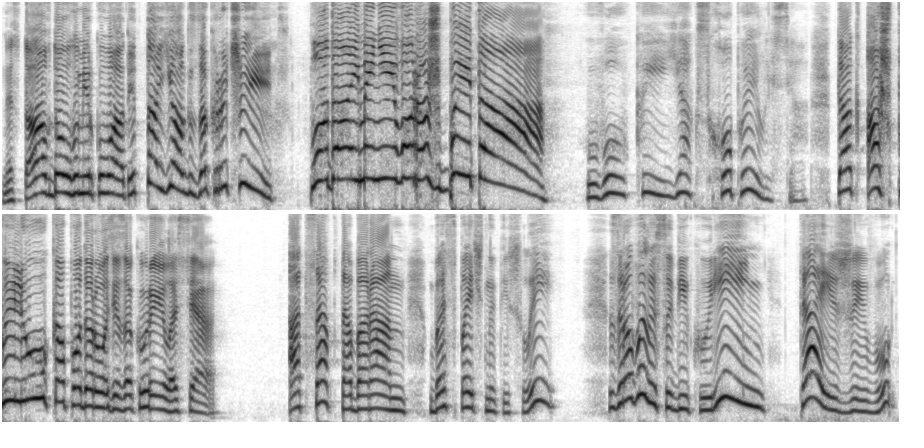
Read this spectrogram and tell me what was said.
не став довго міркувати, та як закричить. Подай мені ворожбита! У вовки як схопилися, так аж пилюка по дорозі закурилася. А цап та баран безпечно пішли, зробили собі курінь та й живуть.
